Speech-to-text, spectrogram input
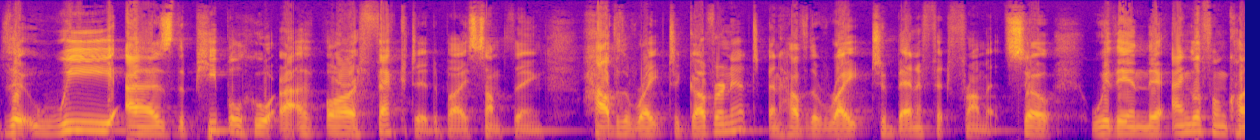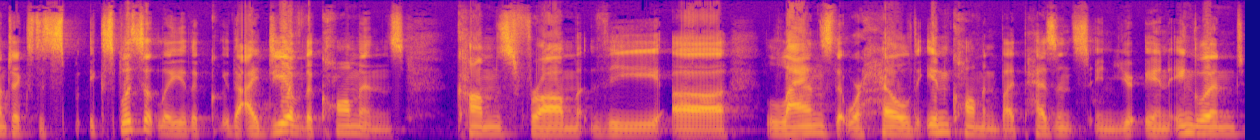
that we, as the people who are, are affected by something, have the right to govern it and have the right to benefit from it. So, within the Anglophone context, explicitly, the, the idea of the commons comes from the uh, lands that were held in common by peasants in, in England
